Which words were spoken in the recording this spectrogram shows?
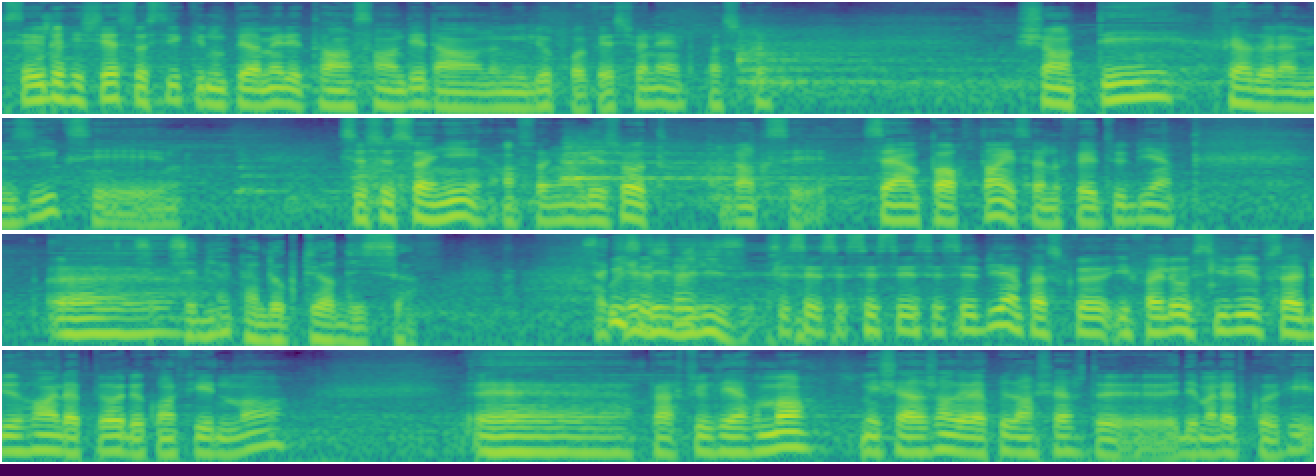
c'est une richesse aussi qui nous permet de transcender dans nos milieux professionnels. Parce que chanter, faire de la musique, c'est se soigner en soignant les autres. Donc c'est c'est important et ça nous fait du bien. Euh, C'est- bien qu'un docteur dise ça. Ça oui, c'est bien parce qu'il fallait aussi vivre ça durant la période de confinement, euh, particulièrement mes chargeant de la prise en charge de- des malades Covid.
